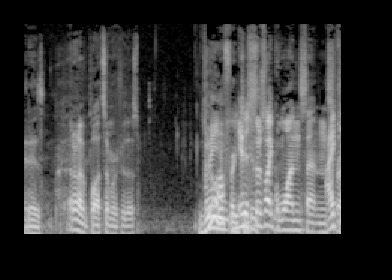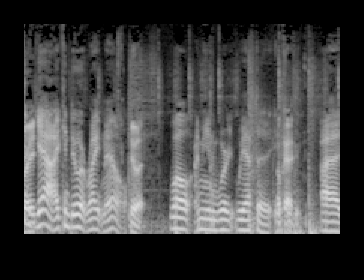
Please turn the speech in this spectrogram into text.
It is. I don't have a plot summary for this. You mean, offered it's- to There's like one sentence, I can, right? yeah, I can do it right now. Do it. Well, I mean, we're, we have to. Okay. Uh,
